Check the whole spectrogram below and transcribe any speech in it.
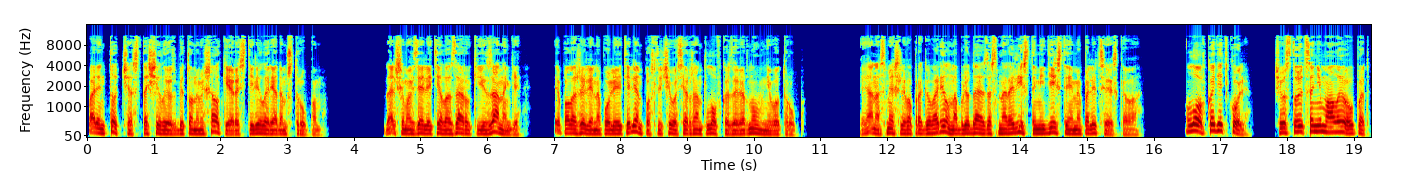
Парень тотчас стащил ее с бетономешалки и расстелил рядом с трупом. Дальше мы взяли тело за руки и за ноги и положили на полиэтилен, после чего сержант ловко завернул в него труп. Я насмешливо проговорил, наблюдая за сноровистыми действиями полицейского. «Ловко, дядь Коль. Чувствуется немалый опыт».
